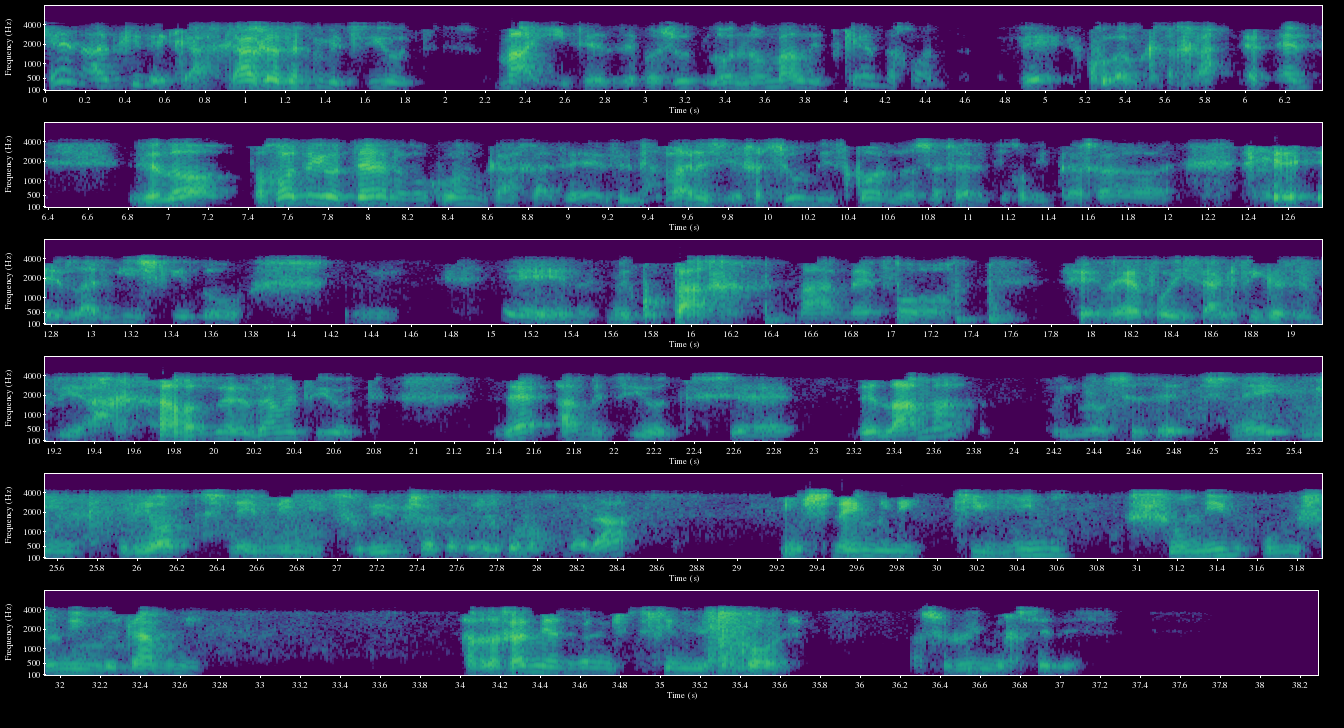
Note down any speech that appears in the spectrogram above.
כן, עד כדי כך, ככה זה המציאות. מה היא זה? זה פשוט לא נורמלית, כן, נכון. וכולם ככה, זה לא, פחות או יותר, אבל כולם ככה, זה, זה דבר שחשוב לזכור, לא שאחרת יכולים ככה להרגיש כאילו אה, מקופח, מה, מאיפה, מאיפה השגתי כזה בריאה, אבל זה, זה המציאות. זה המציאות. ש... ולמה? בגלל שזה שני מין בריאות, שני מין יצורים שהקדוש ברוך הוא ברא, עם שני מיני טבעים שונים ומשונים לגמרי. אבל אחד מהדברים שצריכים לזכור, מה שרואים בחסדס,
